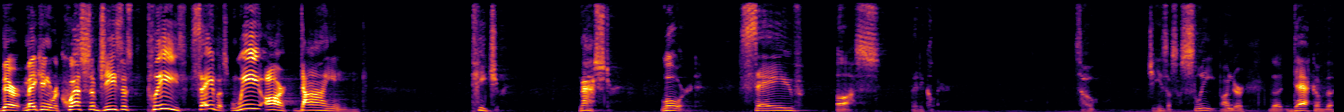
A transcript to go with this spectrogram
they're making requests of Jesus. Please save us. We are dying. Teacher, Master, Lord, save us, they declare. So, Jesus asleep under the deck of the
